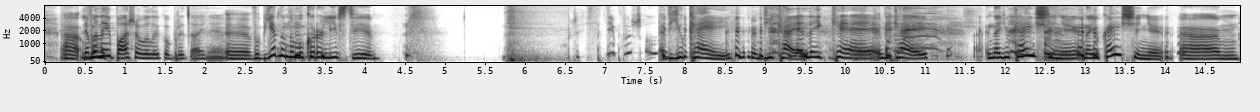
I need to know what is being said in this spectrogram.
Е, Для мене і Паша Великобританія. е, в Об'єднаному Королівстві в UK. В UK. В UK. На Юкейщині, на Юкейщині ем,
